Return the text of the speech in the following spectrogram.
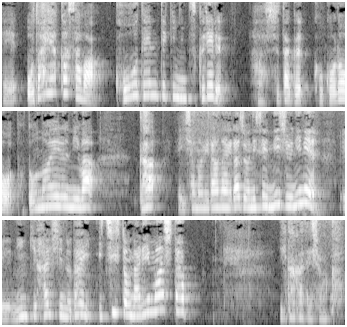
えー、穏やかさは後天的に作れる。ハッシュタグ、心を整えるには、が、医者のいらないラジオ2022年、えー、人気配信の第1位となりました。いかがでしょうか？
